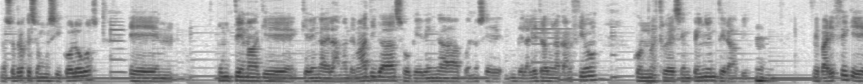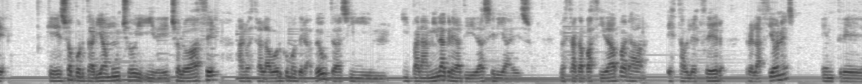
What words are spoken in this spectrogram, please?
nosotros que somos psicólogos eh, un tema que, que venga de las matemáticas o que venga, pues no sé, de la letra de una canción con nuestro desempeño en terapia. Me parece que, que eso aportaría mucho y, de hecho lo hace a nuestra labor como terapeutas y, para mí la creatividad sería eso, nuestra capacidad para establecer relaciones entre,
